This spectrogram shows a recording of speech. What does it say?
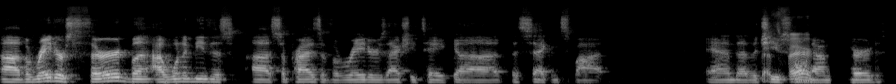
uh, the Raiders third. But I wouldn't be this uh, surprised if the Raiders actually take uh, the second spot, and uh, the That's Chiefs fair. fall down to third.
